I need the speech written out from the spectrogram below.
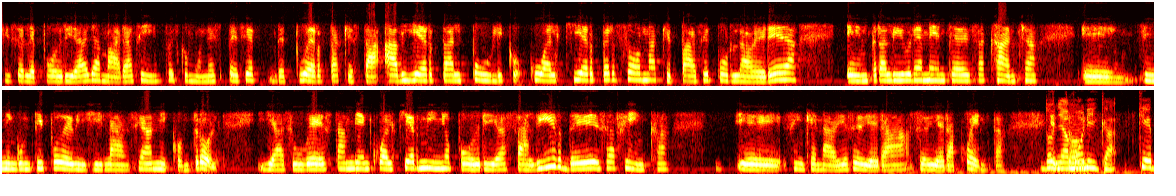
si se le podría llamar así, pues como una especie de puerta que está abierta al público. Cualquier persona que pase por la vereda entra libremente a esa cancha eh, sin ningún tipo de vigilancia ni control. Y a su vez también cualquier niño podría salir de esa finca eh, sin que nadie se diera se diera cuenta. Doña Mónica, que,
